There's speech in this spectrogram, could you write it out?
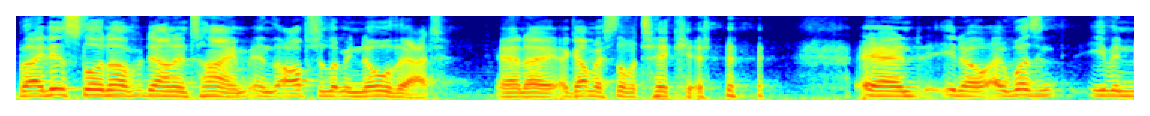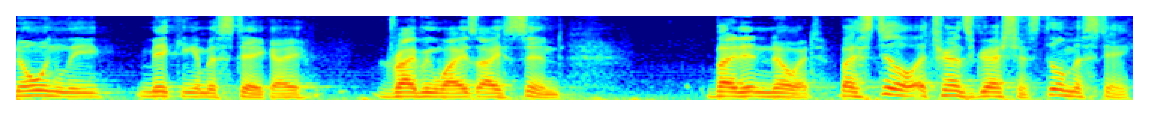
But I didn't slow enough down in time, and the officer let me know that. And I, I got myself a ticket. And, you know, I wasn't even knowingly making a mistake. I, driving wise, I sinned. But I didn't know it. But still, a transgression, still a mistake.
